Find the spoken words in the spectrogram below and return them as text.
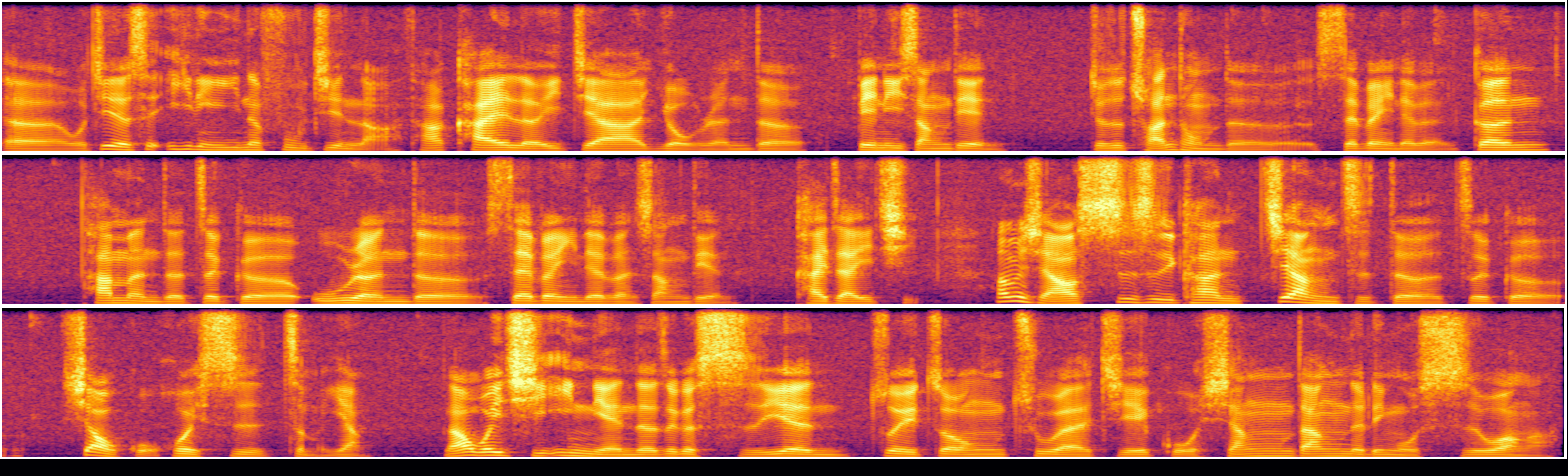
呃，我记得是一零一那附近啦，他开了一家有人的便利商店，就是传统的 Seven Eleven，跟他们的这个无人的 Seven Eleven 商店开在一起。他们想要试试看这样子的这个效果会是怎么样，然后为期一年的这个实验，最终出来结果相当的令我失望啊！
